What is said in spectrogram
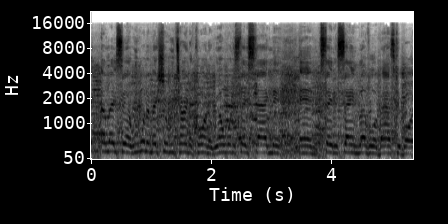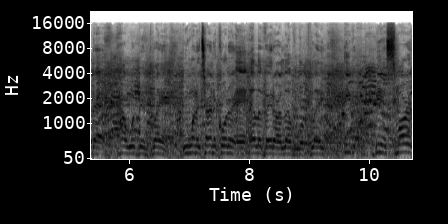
Like LA said, we want to make sure we turn the corner. We don't want to stay stagnant and stay the same level of basketball that how we've been playing. We want to turn the corner and elevate our level of play. Even being smart,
